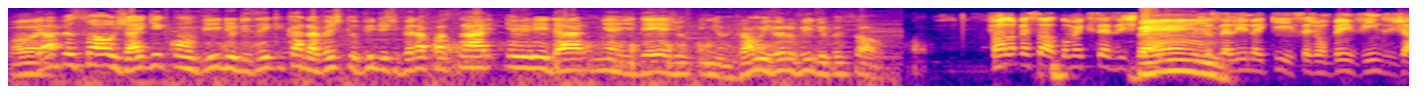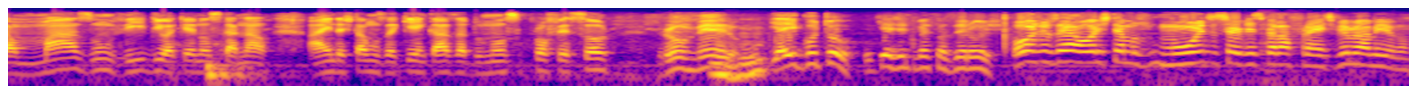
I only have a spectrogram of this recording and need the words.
Bora. Já, pessoal, já aqui com o vídeo, dizer que cada vez que o vídeo estiver a passar, eu irei dar minhas ideias e opiniões. Vamos ver o vídeo, pessoal. Fala pessoal, como é que vocês estão? Bem. Joselino aqui, sejam bem-vindos já a mais um vídeo aqui no nosso canal. Ainda estamos aqui em casa do nosso professor Romero. Uhum. E aí, Guto, o que a gente vai fazer hoje? Ô José, hoje temos muito serviço pela frente, viu meu amigo?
